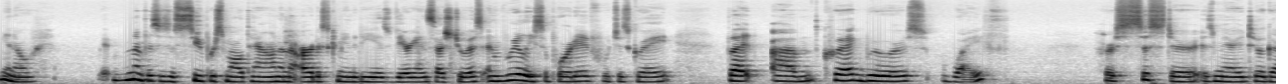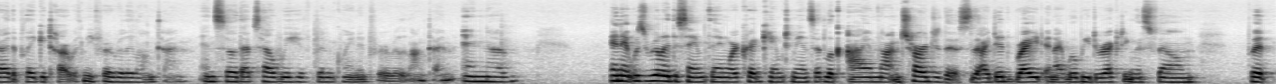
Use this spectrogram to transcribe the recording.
you know, Memphis is a super small town, and the artist community is very incestuous and really supportive, which is great. But um, Craig Brewer's wife, her sister, is married to a guy that played guitar with me for a really long time, and so that's how we have been acquainted for a really long time. And uh, and it was really the same thing where Craig came to me and said, "Look, I am not in charge of this. I did write, and I will be directing this film." but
